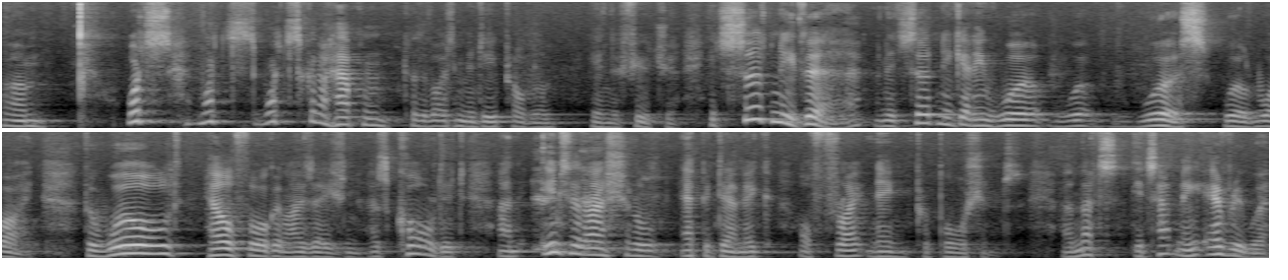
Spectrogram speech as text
um, What's, what's, what's going to happen to the vitamin D problem in the future? It's certainly there, and it's certainly getting wor- wor- worse worldwide. The World Health Organization has called it an international epidemic of frightening proportions. And that's, it's happening everywhere,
